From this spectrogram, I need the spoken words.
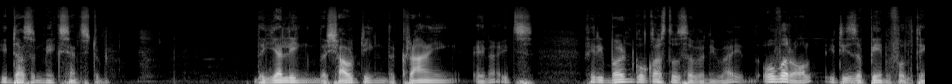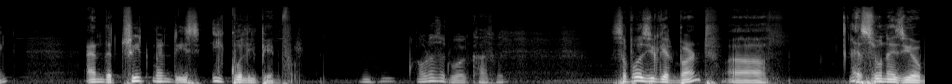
It doesn't make sense to me. The yelling, the shouting, the crying, you know, it's very burn ko kasto bhai. Overall, it is a painful thing. And the treatment is equally painful. Mm-hmm. How does it work, Khaswit? Suppose you get burnt. Uh, as soon as you're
